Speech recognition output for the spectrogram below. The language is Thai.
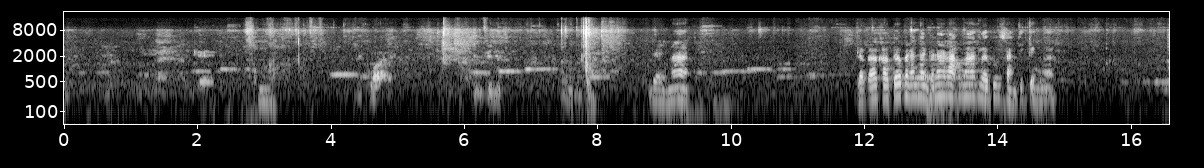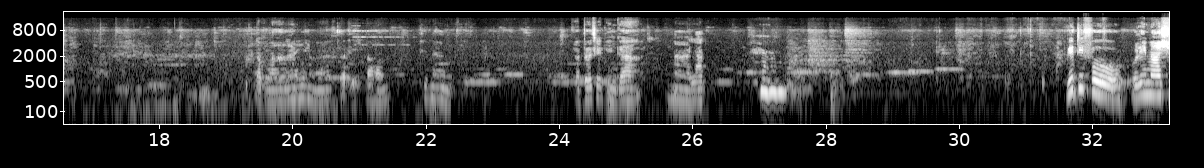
Okay. อืม Require. Infinite. ใหญ่มาก แล้วก็เคาน์เตอร์พนักงานก็น่ารักมากเลยผู้สั่งที่เก่งมาก ดอกไม้นะสวยล้อมที่นั่งเคาน์เตอร์เช็คอินก็น่ารัก beautiful very much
